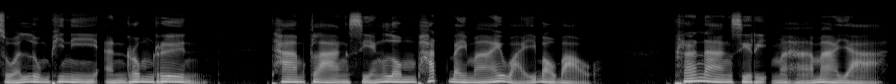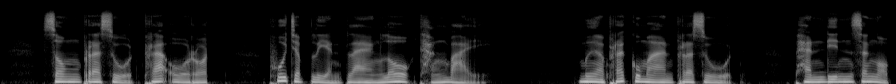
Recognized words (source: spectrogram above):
สวนลุมพินีอันร่มรื่น ท่ามกลางเสียงลมพัดใบไม้ไหวเบาๆ พระนางสิริมหามายา ทรงประสูติพระโอรส ผู้จะเปลี่ยนแปลงโลกทั้งใบ เมื่อพระกุมารประสูติแผ่นดินสงบ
